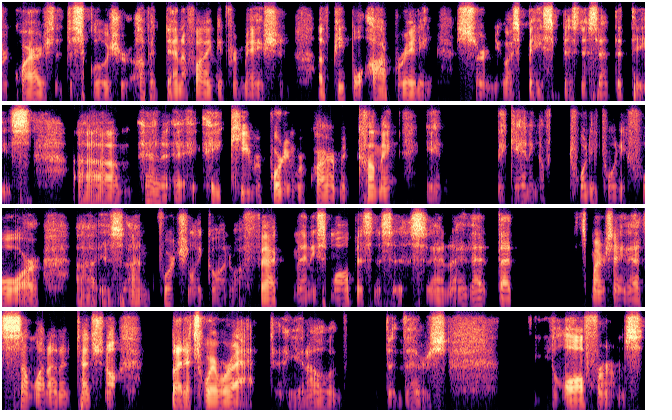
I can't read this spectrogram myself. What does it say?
requires the disclosure of identifying information of people operating certain US-based business entities. Um, and a, a, key reporting requirement coming in beginning of 2024 uh, is unfortunately going to affect many small businesses, and that that it's my understanding that's somewhat unintentional, but it's where we're at. You know, th- there's law firms,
